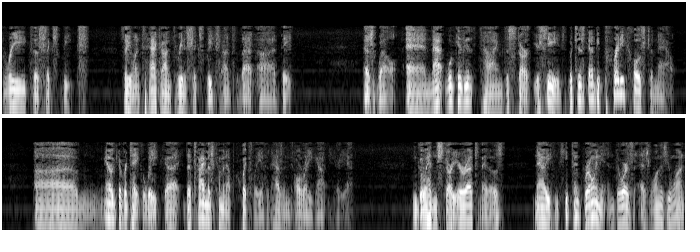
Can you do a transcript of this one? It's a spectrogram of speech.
three to six weeks. So you want to tack on three to six weeks onto that uh, date as well. And that will give you the time to start your seeds, which is going to be pretty close to now uh, you know, give or take a week. Uh, the time is coming up quickly if it hasn't already gotten here yet. Go ahead and start your uh, tomatoes. Now you can keep them growing indoors as long as you want.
